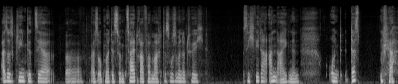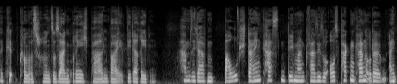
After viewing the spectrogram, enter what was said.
Also es klingt jetzt sehr, äh, als ob man das so im Zeitraffer macht. Das muss man natürlich sich wieder aneignen. Und das, ja, kann man schon so sagen, bringe ich Paaren bei, wieder reden. Haben Sie da einen Bausteinkasten, den man quasi so auspacken kann oder ein,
